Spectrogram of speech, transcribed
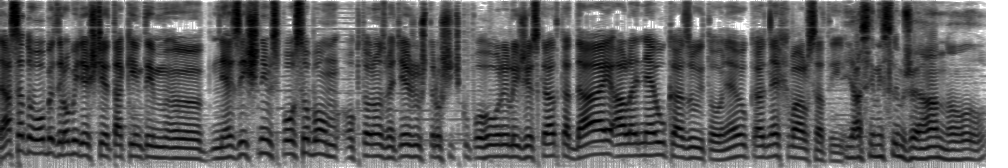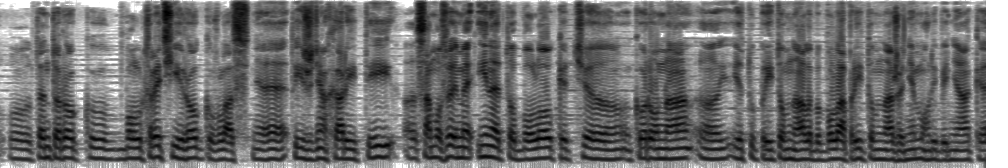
dá sa to vôbec robiť ešte tak takým tým e, nezišným spôsobom, o ktorom sme tiež už trošičku pohovorili, že skrátka daj, ale neukazuj to, neuka- nechvál sa ty. Ja si myslím, že áno. Tento rok bol tretí rok vlastne týždňa Charity. Samozrejme iné to bolo, keď e, korona e, je tu prítomná, alebo bola prítomná, že nemohli byť nejaké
